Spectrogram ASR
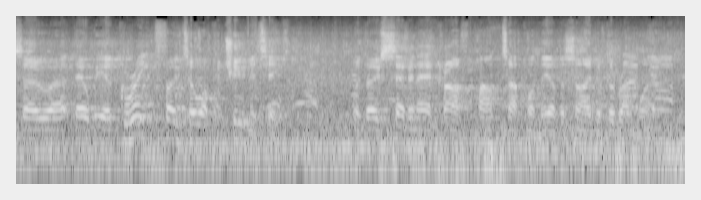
So uh, there'll be a great photo opportunity with those seven aircraft parked up on the other side of the runway.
